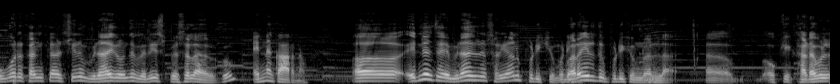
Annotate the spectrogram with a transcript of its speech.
ஒவ்வொரு கண்காட்சியிலும் விநாயகர் வந்து வெரி ஸ்பெஷலாக இருக்கும். என்ன காரணம்? என்ன தெரியும் விநாயகர் சரியான பிடிக்கும் வரைகிறதுக்கு பிடிக்கும் நல்லா. ஓகே கடவுள்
